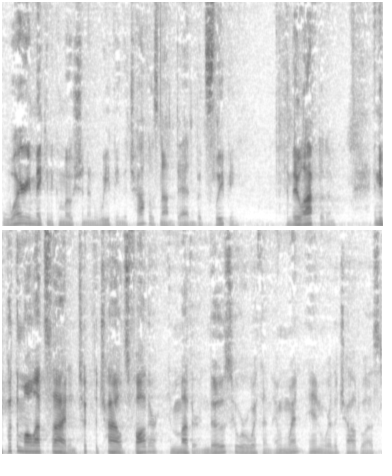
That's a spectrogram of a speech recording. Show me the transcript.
Why are you making a commotion and weeping? The child is not dead, but sleeping. And they laughed at him. And he put them all outside and took the child's father and mother and those who were with him and went in where the child was.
